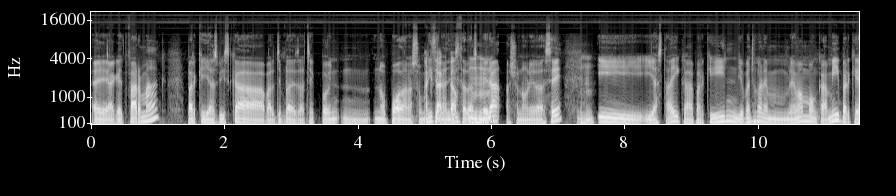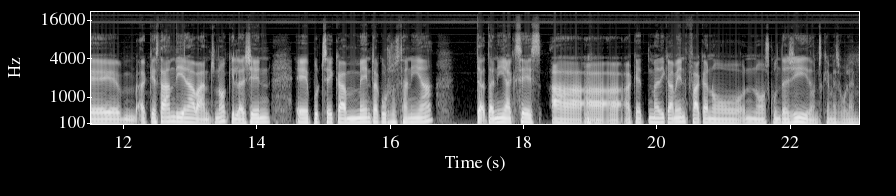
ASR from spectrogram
eh, aquest fàrmac, perquè ja has vist que, per exemple, des de Checkpoint mm, no poden assumir, Exacte. tenen llista d'espera, Mhm. això no hauria de ser, Uh -huh. i, i ja està, i que per aquí jo penso que anem, anem en bon camí, perquè mm, el que estàvem dient abans, no? que la gent eh, potser que menys recursos tenia, te- tenia accés a, a, a aquest medicament fa que no, no es contagi, doncs què més volem?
